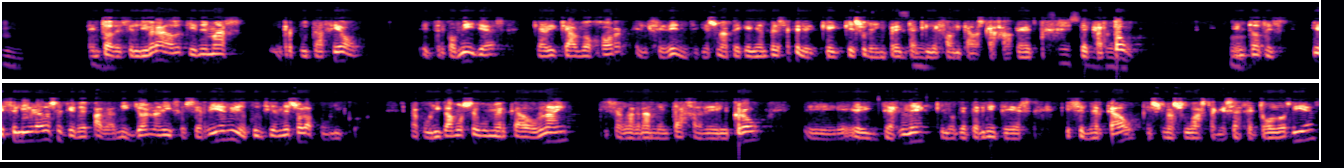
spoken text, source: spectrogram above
Mm. Entonces, el librado tiene más reputación, entre comillas, que, a lo mejor el cedente, que es una pequeña empresa que, es una imprenta que le fabrica las cajas de, cartón. Mm. Entonces, ese librado es el que me paga a mí. Yo analizo ese riesgo y en función de eso la publico. La publicamos en un mercado online, que esa es la gran ventaja del Crow, eh, el Internet, que lo que permite es ese mercado, que es una subasta que se hace todos los días,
